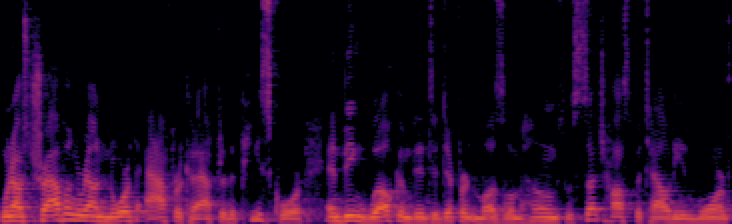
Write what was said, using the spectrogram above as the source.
when I was traveling around North Africa after the Peace Corps and being welcomed into different Muslim homes with such hospitality and warmth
